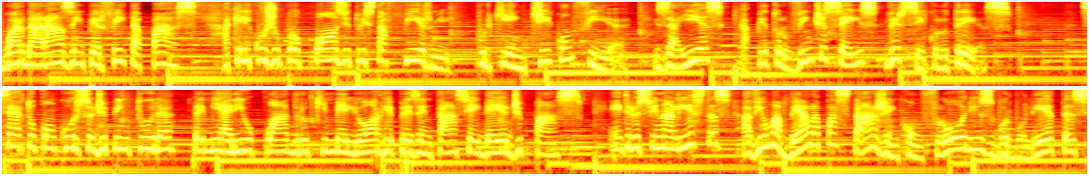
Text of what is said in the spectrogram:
guardarás em perfeita paz aquele cujo propósito está firme porque em ti confia. Isaías, capítulo 26, versículo 3. Certo concurso de pintura premiaria o quadro que melhor representasse a ideia de paz. Entre os finalistas havia uma bela pastagem com flores, borboletas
